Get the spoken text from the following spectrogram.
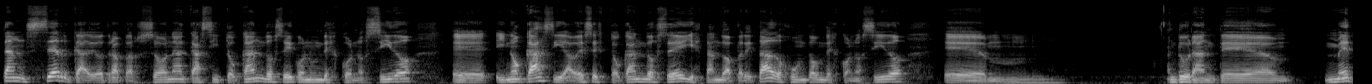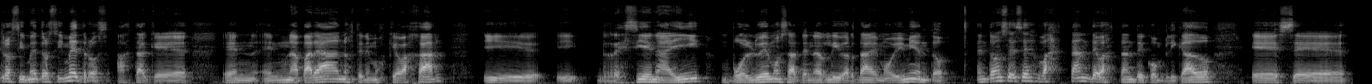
tan cerca de otra persona, casi tocándose con un desconocido, eh, y no casi, a veces tocándose y estando apretado junto a un desconocido em, durante em, metros y metros y metros, hasta que en, una parada nos tenemos que bajar y, recién ahí volvemos a tener libertad de movimiento. Entonces es bastante, bastante complicado ese,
